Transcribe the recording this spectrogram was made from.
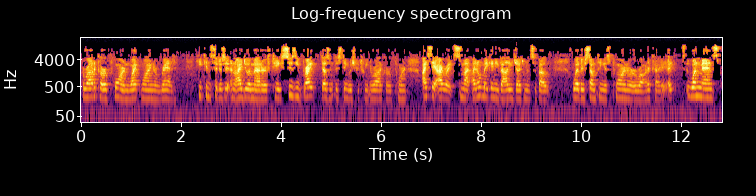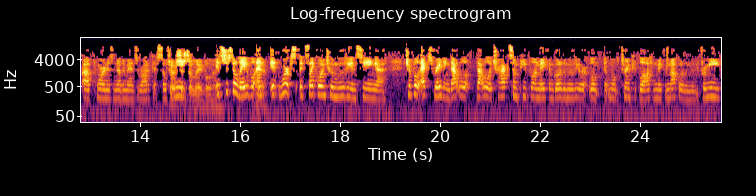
erotica or porn, white wine or red he considers it, and I do a matter of taste. Susie Bright doesn't distinguish between erotica or porn. I say I write smut. I don't make any value judgments about whether something is porn or erotica. I, one man's uh, porn is another man's erotica. So, so for it's me, just a label. Then. It's just a label, and it works. It's like going to a movie and seeing a triple X rating. That will that will attract some people and make them go to the movie, or it will it will turn people off and make them not go to the movie. For me,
